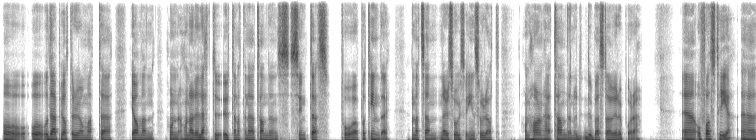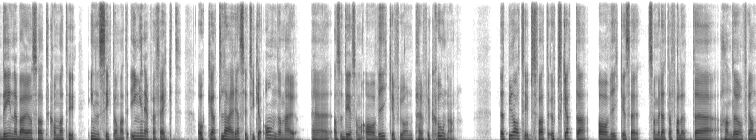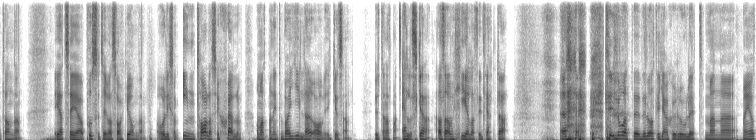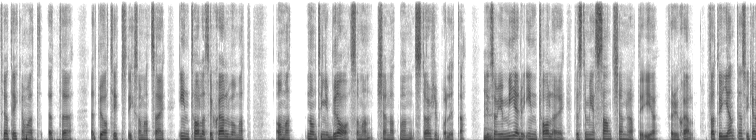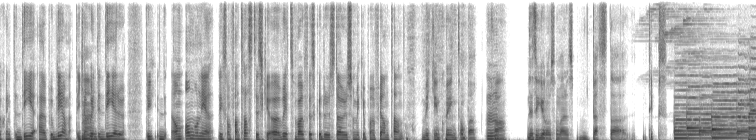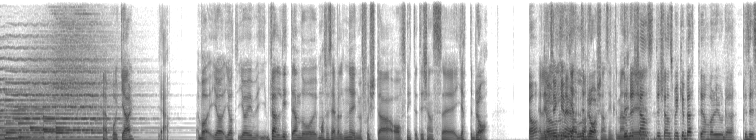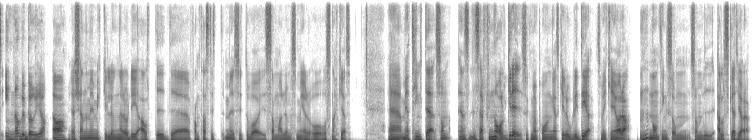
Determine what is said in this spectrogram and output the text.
Och, och, och där pratar du om att eh, ja, men hon, hon hade lätt utan att den här tanden syntes på, på Tinder. Men att sen när du såg så insåg du att hon har den här tanden och du, du börjar störa dig på det. Eh, och fas 3, eh, det innebär alltså att komma till insikt om att ingen är perfekt och att lära sig tycka om de här, eh, alltså det som avviker från perfektionen. Ett bra tips för att uppskatta avvikelser, som i detta fallet eh, handlar om framtanden, är att säga positiva saker om den och liksom intala sig själv om att man inte bara gillar avvikelsen utan att man älskar den, alltså av hela sitt hjärta. Eh, det, låter, det låter kanske roligt men, eh, men jag tror att det kan vara ett, ett, eh, ett bra tips, liksom att så här, intala sig själv om att, om att någonting är bra som man känner att man stör sig på lite. Mm. Liksom, ju mer du intalar dig, desto mer sant känner du att det är för dig själv. För att du egentligen så kanske inte det är problemet. Det kanske Nej. inte är det du, du om, om hon är liksom fantastisk i övrigt, så varför skulle du störa dig så mycket på en framtand? Vilken queen Tompa. Ja. Det tycker jag låter som världens bästa tips. Eh, pojkar, Ja. Jag, jag, jag är väldigt ändå, måste jag säga, väldigt nöjd med första avsnittet. Det känns eh, jättebra. Ja, Eller jag tycker med alla. jättebra känns inte men det, det, det, känns, det känns mycket bättre än vad det gjorde precis innan vi började. ja, jag känner mig mycket lugnare och det är alltid eh, fantastiskt mysigt att vara i samma rum som er och, och snackas. Eh, men jag tänkte som en så finalgrej så kom jag på en ganska rolig idé som vi kan göra. Mm. Någonting som, som vi älskar att göra.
